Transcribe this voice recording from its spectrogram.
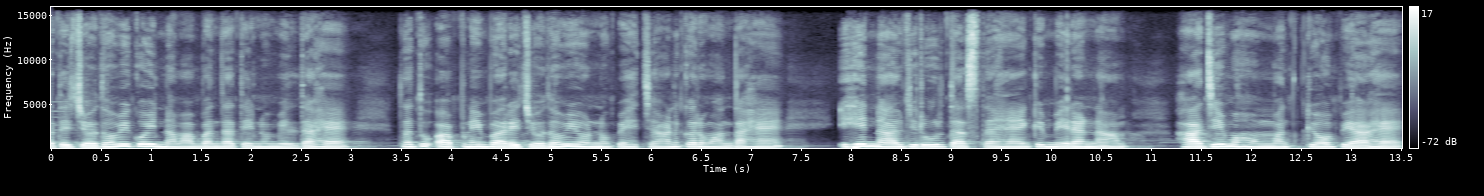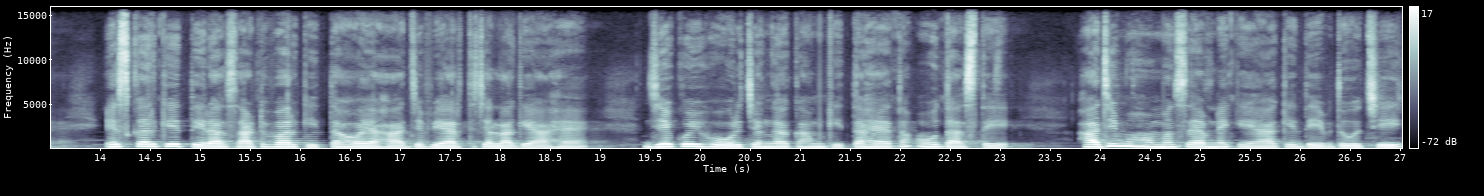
ਅਤੇ ਜਦੋਂ ਵੀ ਕੋਈ ਨਵਾਂ ਬੰਦਾ ਤੈਨੂੰ ਮਿਲਦਾ ਹੈ, ਤਾਂ ਤੂੰ ਆਪਣੇ ਬਾਰੇ ਜਦੋਂ ਵੀ ਉਹਨੂੰ ਪਹਿਚਾਨ ਕਰਵਾਉਂਦਾ ਹੈ, ਇਹ ਨਾਲ ਜ਼ਰੂਰ ਦੱਸਦਾ ਹੈ ਕਿ ਮੇਰਾ ਨਾਮ ਹਾਜੀ ਮੁਹੰਮਦ ਕਿਉਂ ਪਿਆ ਹੈ। ਇਸ ਕਰਕੇ ਤੇਰਾ 60 ਵਾਰ ਕੀਤਾ ਹੋਇਆ ਹਜ ਵਿਅਰਥ ਚਲਾ ਗਿਆ ਹੈ। ਜੇ ਕੋਈ ਹੋਰ ਚੰਗਾ ਕੰਮ ਕੀਤਾ ਹੈ ਤਾਂ ਉਹ ਦੱਸ ਦੇ। ਹਾਜੀ ਮੁਹੰਮਦ ਸਾਹਿਬ ਨੇ ਕਿਹਾ ਕਿ ਦੇਵਦੂਤ ਜੀ,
